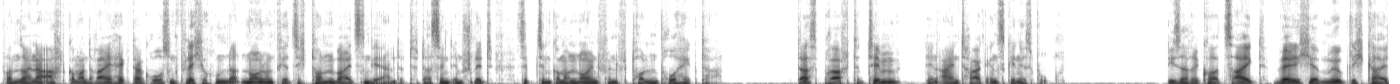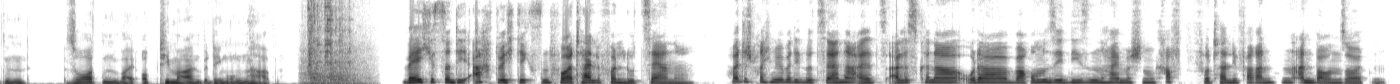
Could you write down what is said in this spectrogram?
von seiner 8,3 Hektar großen Fläche 149 Tonnen Weizen geerntet. Das sind im Schnitt 17,95 Tonnen pro Hektar. Das brachte Tim den Eintrag ins Guinness-Buch. Dieser Rekord zeigt, welche Möglichkeiten Sorten bei optimalen Bedingungen haben. Welches sind die acht wichtigsten Vorteile von Luzerne? Heute sprechen wir über die Luzerne als Alleskönner oder warum Sie diesen heimischen Kraftfutterlieferanten anbauen sollten.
